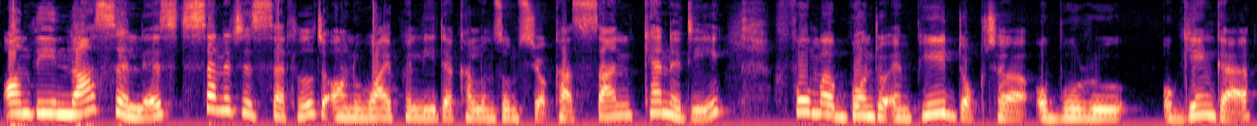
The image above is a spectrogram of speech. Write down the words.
On the NASA list, senators settled on Wiper leader Kalonzo Musyoka's son, Kennedy, former Bondo MP Dr. Oburu Oginga,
